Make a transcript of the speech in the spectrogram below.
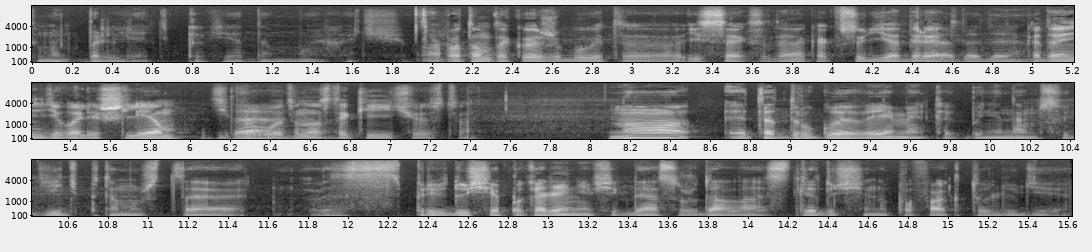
думать, блядь, как я домой хочу. А потом такой же будет э, и секс, да, как в «Судья Дред», да, да, да. когда они надевали шлем, типа да, вот да. у нас такие чувства. Но это другое время, как бы не нам судить, потому что предыдущее поколение всегда осуждало следующее, но по факту люди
